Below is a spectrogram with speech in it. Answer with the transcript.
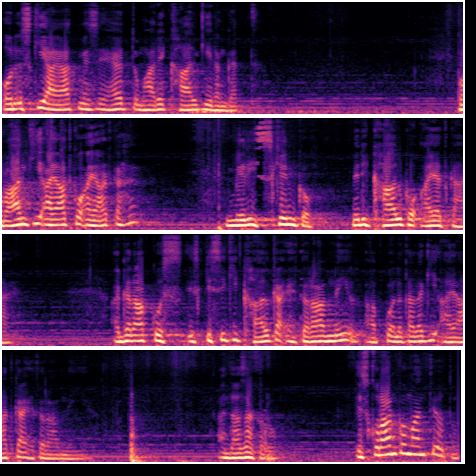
اور اس کی آیات میں سے ہے تمہارے کھال کی رنگت۔ قرآن کی آیات کو آیات کہا ہے، میری سکن کو، میری کھال کو آیت کہا ہے۔ اگر آپ کو کسی کی کھال کا احترام نہیں، آپ کو اللہ تعالیٰ کی آیات کا احترام نہیں ہے۔ اندازہ کرو، اس قرآن کو مانتے ہو تم؟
